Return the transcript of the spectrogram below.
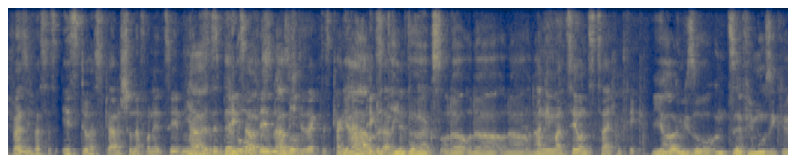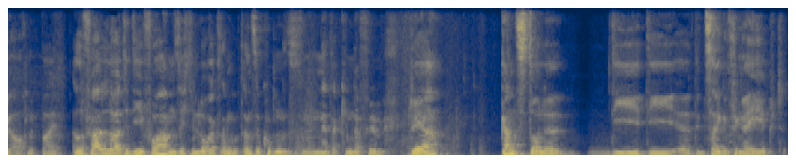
Ich weiß nicht, was das ist. Du hast gerade schon davon erzählt. Ja, das ist der, ein der. Pixar-Film. Da habe Also, ich gesagt, das kann ja, kein oder Pixar-Film sein. Dreamworks oder, oder, oder, oder Animationszeichentrick. Ja, irgendwie so. Und sehr viel Musical auch mit bei. Also für alle Leute, die vorhaben, sich den Lorax an- anzugucken, ist es ein netter Kinderfilm, der ganz dolle die, die äh, den Zeigefinger hebt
